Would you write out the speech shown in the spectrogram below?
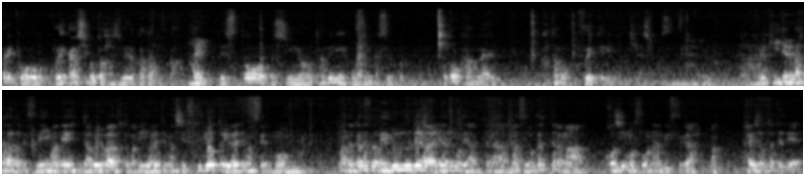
ぱりこうこれから仕事を始める方とかですと、はい、信用のために法人化することを考える方も増えているような気がします。これ聞いてる方々ですね、今ね、ダブルワークとか、ね、言われてますし、副業と言われてますけども、うん、まあ、なかなかウェブではやるのであったら、まずよかったら、まあ、個人もそうなんですが、まあ、会社を立てて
